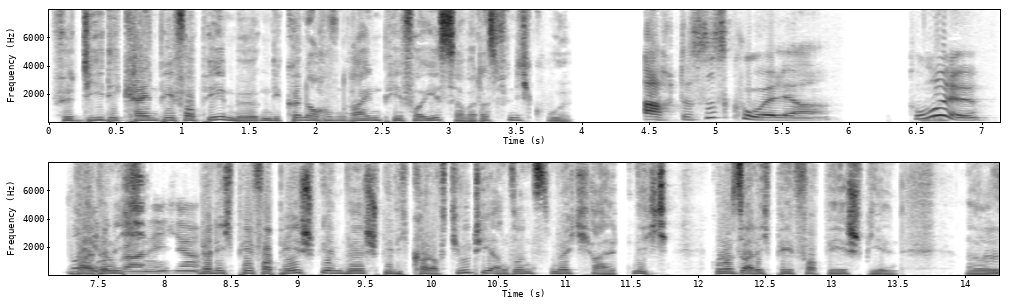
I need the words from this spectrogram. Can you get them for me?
Für die, die kein PvP mögen, die können auch auf einen reinen PvE-Server. Das finde ich cool. Ach, das ist cool, ja. Cool. Wusste Weil ich wenn ich- gar nicht, ja. Wenn ich PvP spielen will, spiele ich Call of Duty. Ansonsten möchte ich halt nicht großartig PvP spielen. Also es Mhm.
